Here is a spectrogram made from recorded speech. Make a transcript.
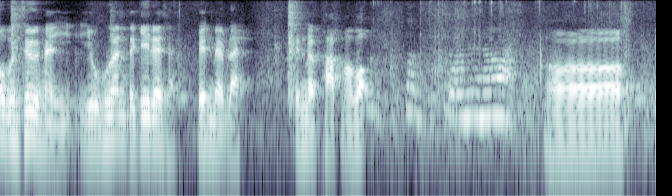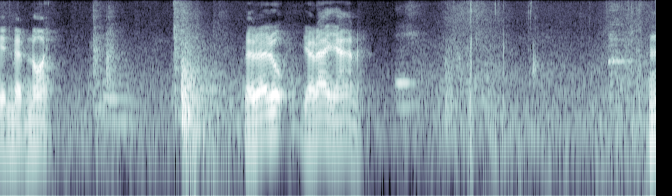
ตเป็นชื่อให้อยู่เฮือนตะกี้ได้ใช่เป็นแบบไรเป็นแบบพับมาบอกตัวน้อยอ๋อเป็นแบบน้อยเดี๋ยวได้ลูกอยากได้ยังอะนะหึ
